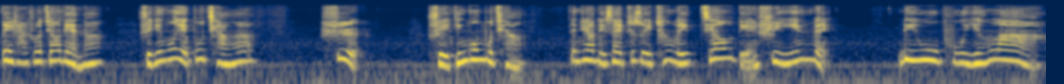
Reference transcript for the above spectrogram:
为啥说焦点呢？水晶宫也不强啊，是，水晶宫不强。但这场比赛之所以称为焦点，是因为利物浦赢了。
